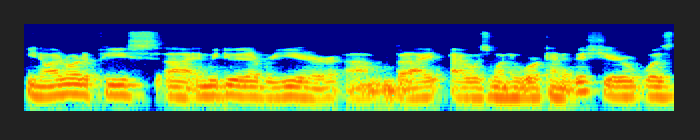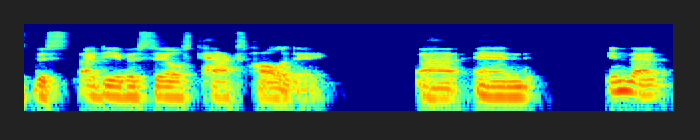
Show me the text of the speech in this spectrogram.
you know, I wrote a piece, uh, and we do it every year, um, but I, I was one who worked on it this year. Was this idea of a sales tax holiday? Uh, and in that,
